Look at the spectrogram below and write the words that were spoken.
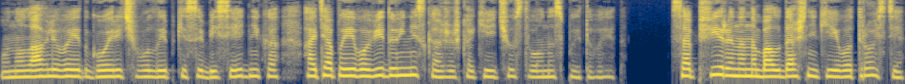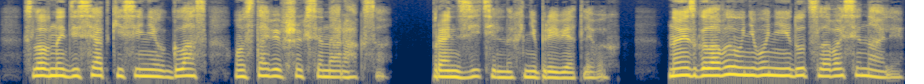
Он улавливает горечь в улыбке собеседника, хотя по его виду и не скажешь, какие чувства он испытывает. Сапфиры на набалдашнике его трости, словно десятки синих глаз, уставившихся на Ракса. Пронзительных, неприветливых. Но из головы у него не идут слова Синали.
